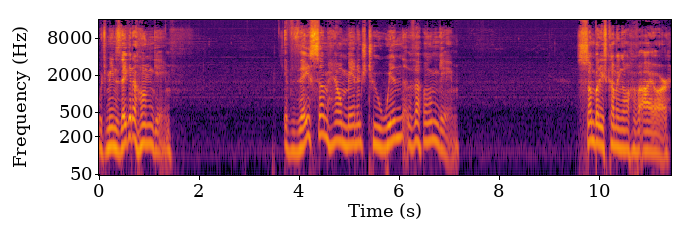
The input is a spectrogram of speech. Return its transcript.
which means they get a home game. If they somehow manage to win the home game, somebody's coming off of IR.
